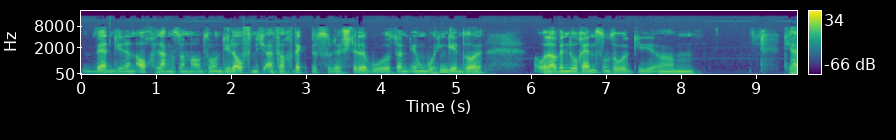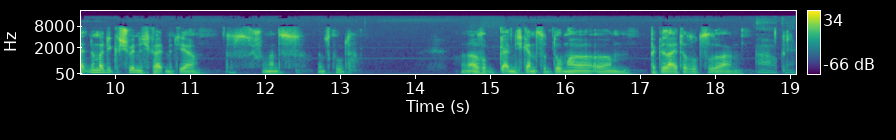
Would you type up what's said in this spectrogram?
werden die dann auch langsamer und so. Und die laufen nicht einfach weg bis zu der Stelle, wo es dann irgendwo hingehen soll. Oder wenn du rennst und so, die, ähm, die halten immer die Geschwindigkeit mit dir. Das ist schon ganz, ganz gut. Also nicht ganz so dumme ähm, Begleiter sozusagen. Ah, okay.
